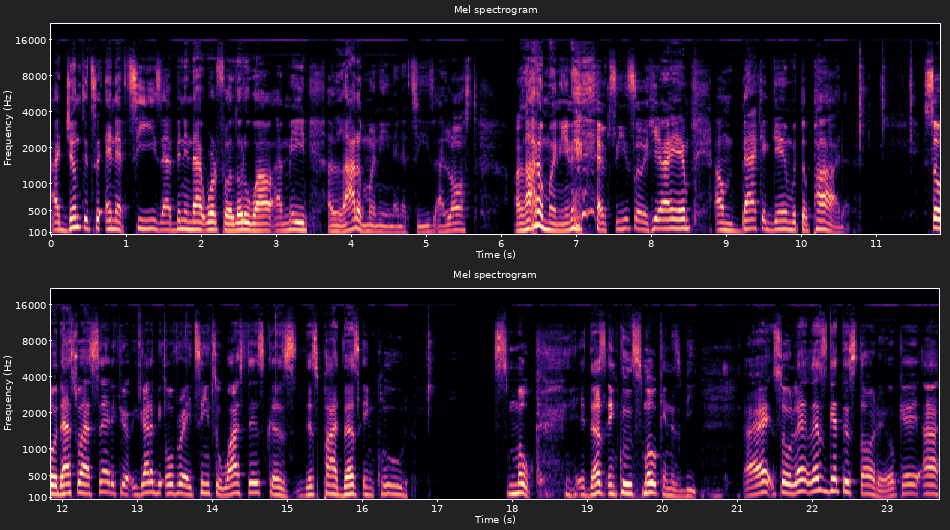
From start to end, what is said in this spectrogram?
I jumped into NFTs. I've been in that world for a little while. I made a lot of money in NFTs. I lost a lot of money in NFTs. So here I am. I'm back again with the pod. So that's why I said if you're, you gotta be over 18 to watch this because this pod does include smoke. It does include smoke in this beat. All right, so let, let's get this started, okay? Uh,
